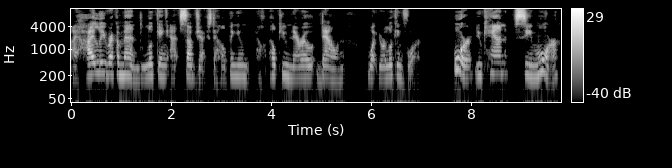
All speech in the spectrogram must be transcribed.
I highly recommend looking at subjects to helping you help you narrow down what you're looking for. Or you can see more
